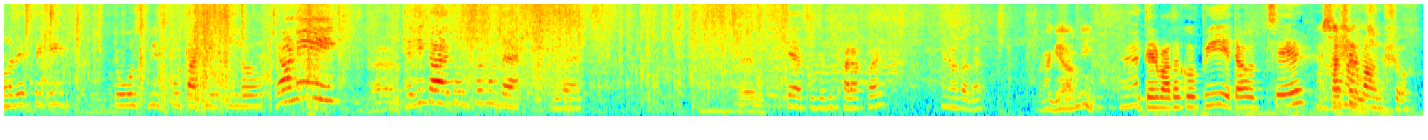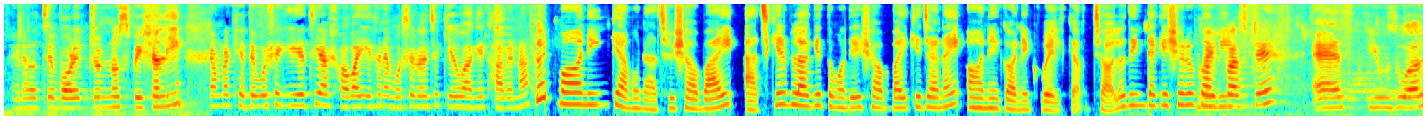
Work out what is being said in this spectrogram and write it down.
বাংলাদেশ থেকে টোস্ট বিস্কুট পাঠিয়েছিল। অনেক এদিকে আয় তোর জন্য দেখ। আছে যদি খারাপ হয়? হ্যাঁ দাদা? আগে আমি? শীতের বাঁধাকপি এটা হচ্ছে হাঁসের মাংস। এটা হচ্ছে বরের জন্য স্পেশালি আমরা খেতে বসে গিয়েছি আর সবাই এখানে বসে রয়েছে কেউ আগে খাবে না। গুড মর্নিং কেমন আছো সবাই? আজকের ব্লগে তোমাদের সবাইকে জানাই অনেক অনেক ওয়েলকাম চলো দিনটাকে শুরু করি। ফার্স্টে অ্যাজ ইউজুয়াল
